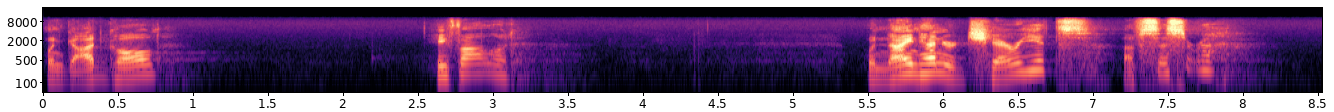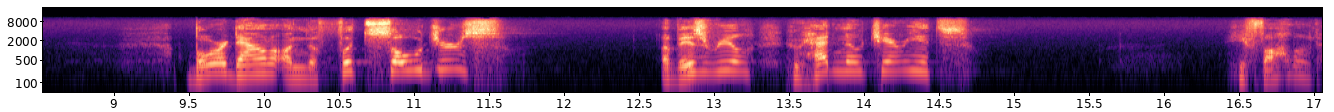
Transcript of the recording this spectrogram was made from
When God called, he followed. When 900 chariots of Sisera bore down on the foot soldiers of Israel who had no chariots, he followed.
